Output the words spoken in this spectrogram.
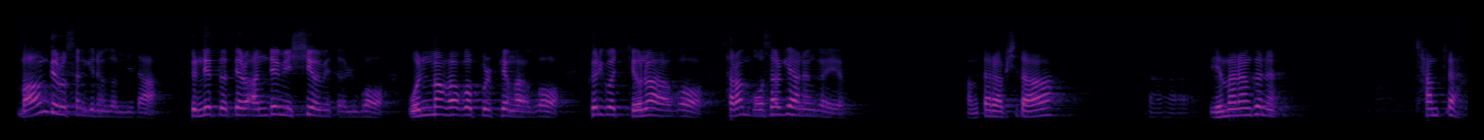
마음대로 섬기는 겁니다. 그런데 뜻대로 안 되면 시험에 들고 원망하고 불평하고 그리고 전화하고 사람 못 살게 하는 거예요. 한번 따라 합시다. 아, 웬만한 거는 참자.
